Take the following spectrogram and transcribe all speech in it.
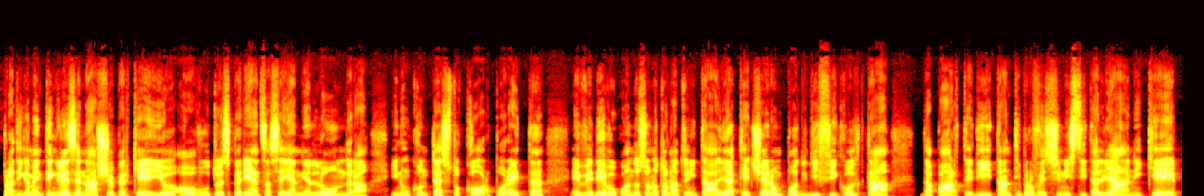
Praticamente inglese nasce perché io ho avuto esperienza sei anni a Londra in un contesto corporate e vedevo quando sono tornato in Italia che c'era un po' di difficoltà da parte di tanti professionisti italiani che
